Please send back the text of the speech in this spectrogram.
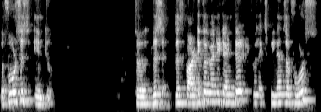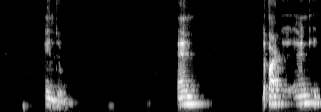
the force is into. So this, this particle, when it enter, it will experience a force into. And the part and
